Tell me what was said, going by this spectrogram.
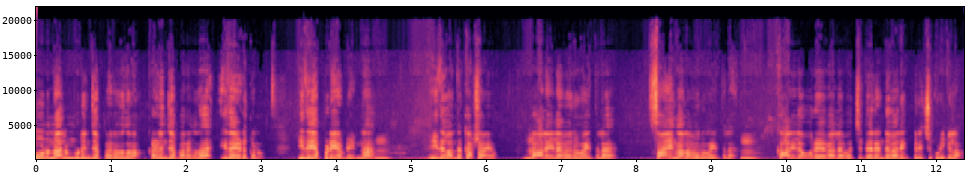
மூணு நாள் முடிஞ்ச பிறகு தான் கழிஞ்ச பிறகு தான் இதை எடுக்கணும். இது எப்படி அப்படின்னா இது வந்து கஷாயம். காலையில் வெறும் வயிற்றுல சாயங்காலம் வெறும் வயிற்றுல காலையில் ஒரே வேலை வச்சுட்டு ரெண்டு வேலைக்கு பிரித்து குடிக்கலாம்.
